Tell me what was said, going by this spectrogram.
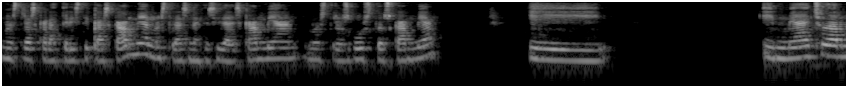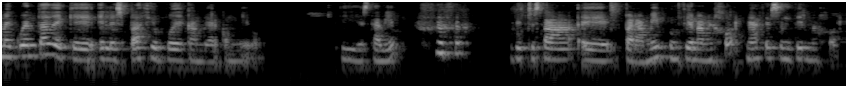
nuestras características cambian, nuestras necesidades cambian, nuestros gustos cambian y y me ha hecho darme cuenta de que el espacio puede cambiar conmigo. Y está bien. De hecho, está, eh, para mí funciona mejor, me hace sentir mejor.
